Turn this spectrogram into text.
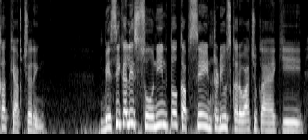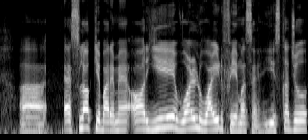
का कैप्चरिंग बेसिकली सोनी तो कब से इंट्रोड्यूस करवा चुका है कि एस लॉक के बारे में, और ये वर्ल्ड वाइड फ़ेमस है. ये इसका जो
